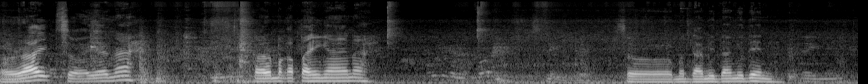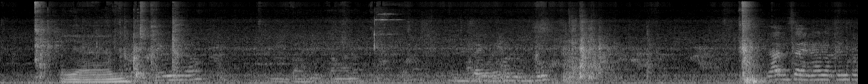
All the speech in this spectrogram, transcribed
Alright, so ayan na. Para makapahinga na. So, madami-dami din. Ayan. Yan, design na natin ito.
